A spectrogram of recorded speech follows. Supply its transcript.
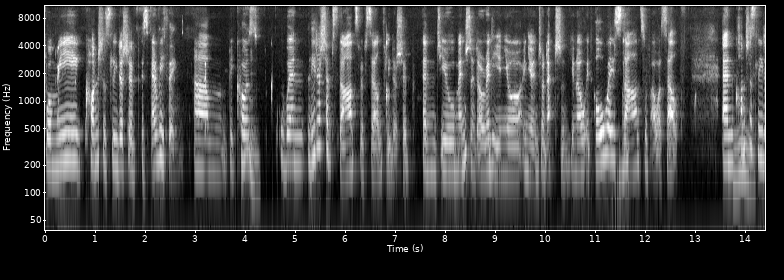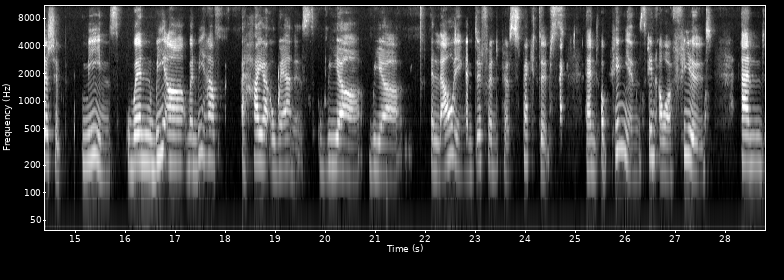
For me, conscious leadership is everything um, because mm. when leadership starts with self leadership, and you mentioned it already in your in your introduction, you know, it always mm-hmm. starts with ourselves. And mm. conscious leadership means when we are when we have a higher awareness, we are we are allowing different perspectives and opinions in our field and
